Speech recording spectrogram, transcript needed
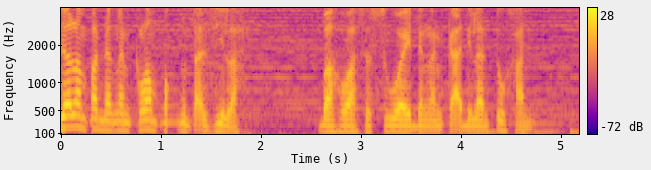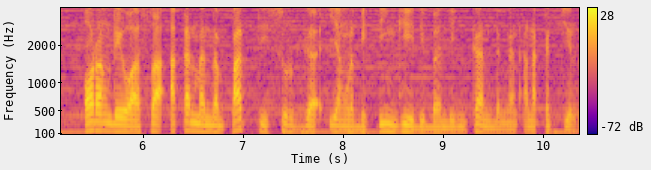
Dalam pandangan kelompok Mutazilah bahwa sesuai dengan keadilan Tuhan, orang dewasa akan menempati surga yang lebih tinggi dibandingkan dengan anak kecil.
